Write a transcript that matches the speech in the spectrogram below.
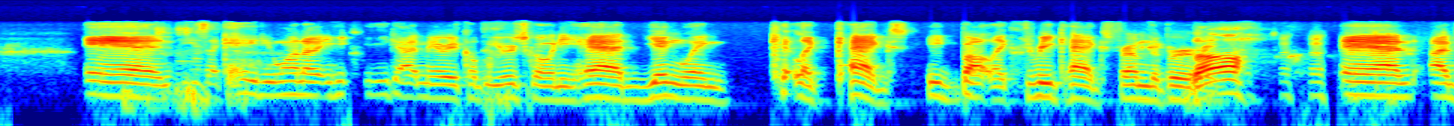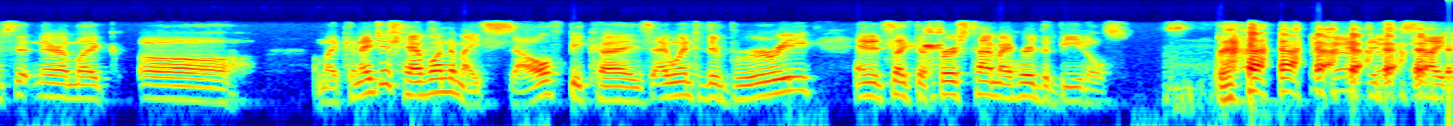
and he's like, "Hey, do you want to?" He, he got married a couple years ago, and he had Yuengling ke- like kegs. He bought like three kegs from the brewery, Oh, and I'm sitting there. I'm like, "Oh." I'm like, can I just have one to myself? Because I went to the brewery and it's like the first time I heard the Beatles. It's like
